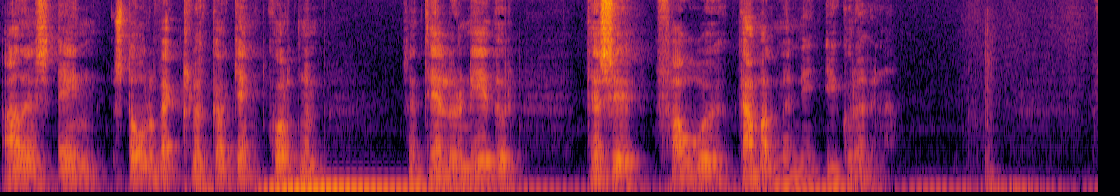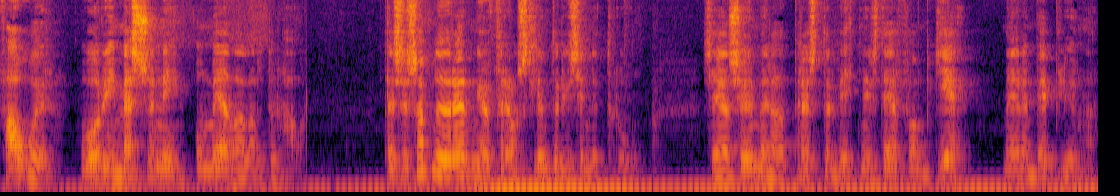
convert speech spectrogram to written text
aðeins einn stór vekkklukka gengt kornum sem telur nýður þessi fáu gamalmenni í gröfina. Fáir voru í messunni og meðalaldur hár. Þessi söfnuður er mjög frjálslindur í sinni trú, segja sömur að prestur vittni Stefán G. meir en biblíuna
